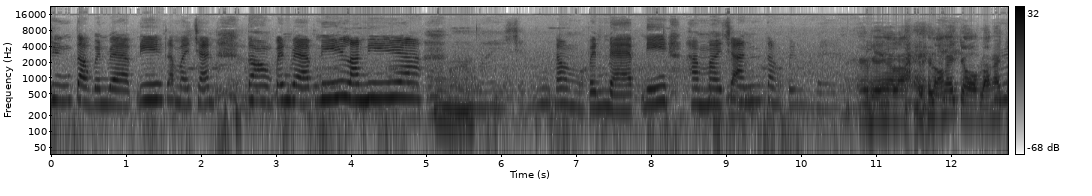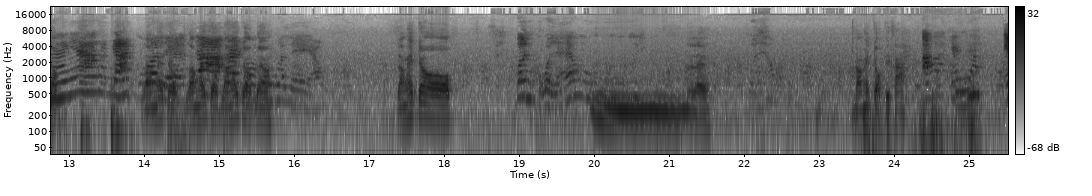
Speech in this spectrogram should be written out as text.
ถึงต้องเป็นแบบนี้ทำไมฉันต้องเป็นแบบนี้ล่ะเนี่ยอืมทำไมฉันต้องเป็นแบบนี้ทำไมฉันต้องเป็นแบบนี้เพลงอะไร ร้องให้จบร้องให้จบ ร้องให้จบร้องให้จบร้องให้จบแล้ว ร้องให้จบ เบิ้ลกลัวแล้วอืมอะไรร้องให้จบสิคะเอ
